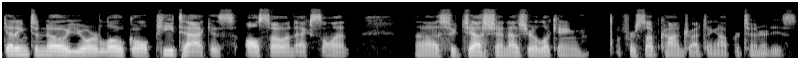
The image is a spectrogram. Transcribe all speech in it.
getting to know your local PTAC is also an excellent uh, suggestion as you're looking for subcontracting opportunities.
